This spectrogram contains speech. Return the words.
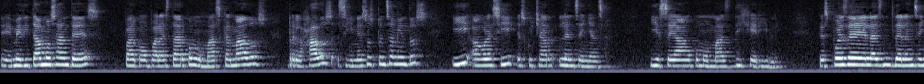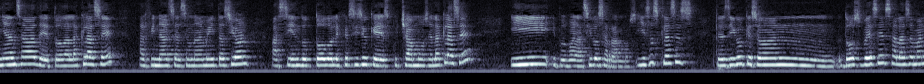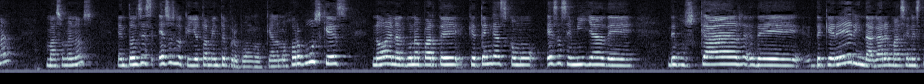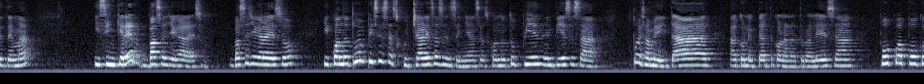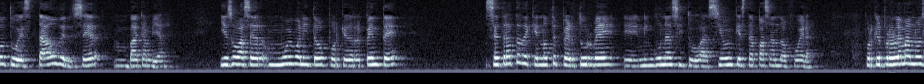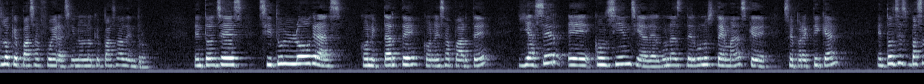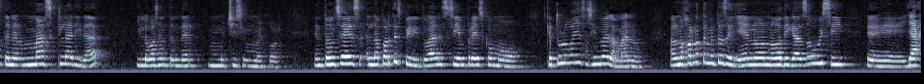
eh, meditamos antes para, como para estar como más calmados, relajados, sin esos pensamientos y ahora sí escuchar la enseñanza y sea como más digerible. Después de la, de la enseñanza de toda la clase, al final se hace una meditación haciendo todo el ejercicio que escuchamos en la clase y, pues bueno, así lo cerramos. Y esas clases les digo que son dos veces a la semana, más o menos. Entonces, eso es lo que yo también te propongo, que a lo mejor busques, ¿no? En alguna parte, que tengas como esa semilla de, de buscar, de, de querer indagar más en este tema, y sin querer vas a llegar a eso. Vas a llegar a eso y cuando tú empieces a escuchar esas enseñanzas, cuando tú empieces a, pues, a meditar, a conectarte con la naturaleza, poco a poco tu estado del ser va a cambiar. Y eso va a ser muy bonito porque de repente se trata de que no te perturbe eh, ninguna situación que está pasando afuera. Porque el problema no es lo que pasa afuera, sino lo que pasa adentro. Entonces, si tú logras conectarte con esa parte y hacer eh, conciencia de, algunas, de algunos temas que se practican, entonces vas a tener más claridad y lo vas a entender muchísimo mejor. Entonces, la parte espiritual siempre es como que tú lo vayas haciendo de la mano. A lo mejor no te metas de lleno, no digas, uy, sí, eh, ya,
